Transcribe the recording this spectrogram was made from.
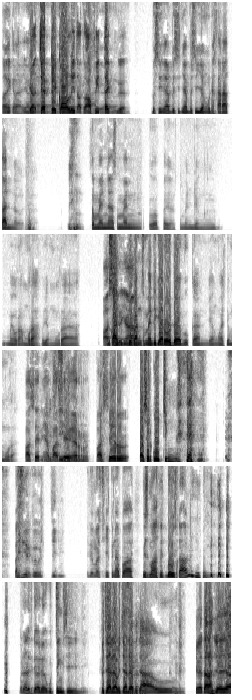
pakai krayon. Nggak cat dekolit Pakai atau Avitek, krayon. nggak? Besinya besinya besi yang udah karatan. Semennya semen apa ya? Semen yang murah-murah, yang murah. Bukan pasirnya bukan semen tiga roda, bukan. Yang masih murah. pasirnya Jadi pasir segini pasir pasir kucing Pasir kucing. Itu masih kenapa Wisma Atlet bau sekali? Padahal tidak ada kucing di sini. Bercanda bercanda Siapa bercanda tahu. ya kita lanjut aja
